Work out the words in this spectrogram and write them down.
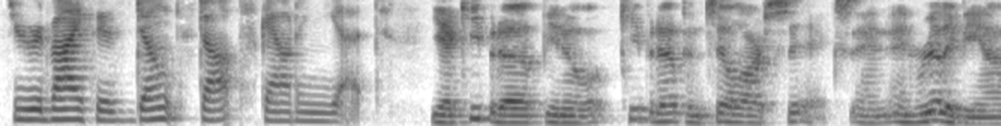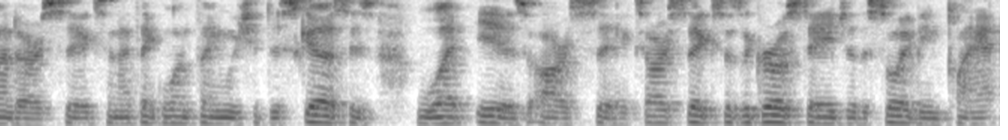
So your advice is don't stop scouting yet. Yeah, keep it up. You know, keep it up until R6 and, and really beyond R6. And I think one thing we should discuss is what is R6. R6 is the growth stage of the soybean plant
